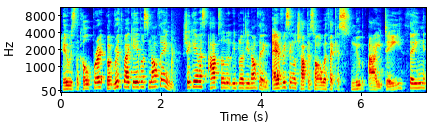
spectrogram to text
who's the culprit. But Ruth Ware gave us nothing. She gave us absolutely bloody nothing. Every single chapter started with like a Snoop ID thing,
